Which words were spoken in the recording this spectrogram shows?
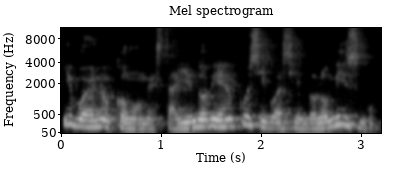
Y bueno, como me está yendo bien, pues sigo haciendo lo mismo.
